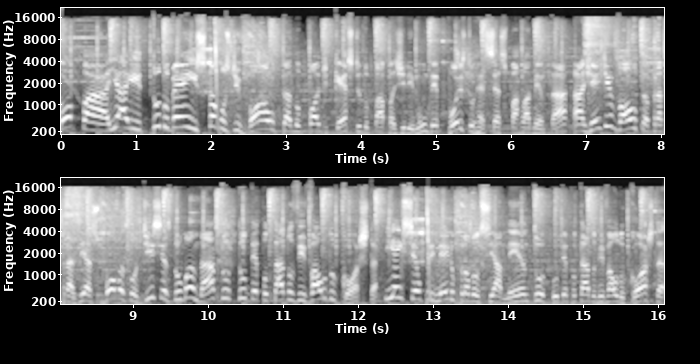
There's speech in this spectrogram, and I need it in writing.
Opa, e aí, tudo bem? Estamos de volta no podcast do Papa Girimum depois do recesso parlamentar. A gente volta para trazer as boas notícias do mandato do deputado Vivaldo Costa. E em seu primeiro pronunciamento, o deputado Vivaldo Costa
